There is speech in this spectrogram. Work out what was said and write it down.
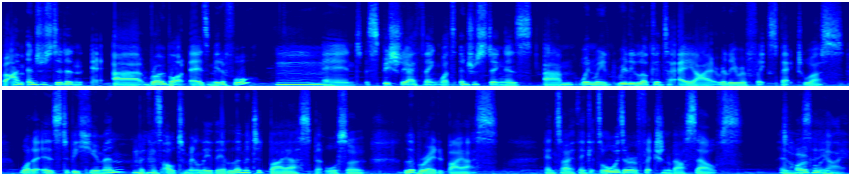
But I'm interested in uh, robot as metaphor. And especially, I think what's interesting is um, when we really look into AI, it really reflects back to us what it is to be human, because ultimately they're limited by us, but also liberated by us. And so I think it's always a reflection of ourselves in Totally. AI.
